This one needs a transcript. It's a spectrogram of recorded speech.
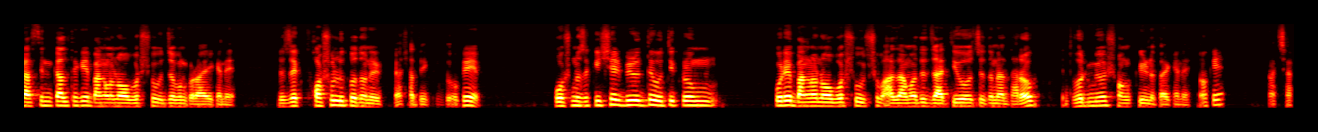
প্রাচীনকাল থেকে বাংলা নববর্ষ উদযাপন করা হয় এখানে? ফসল উৎপাদনের সাথে কিন্তু ওকে প্রশ্ন হচ্ছে কিসের বিরুদ্ধে অতিক্রম করে বাংলা নববর্ষ উৎসব আজ আমাদের জাতীয় চেতনার ধারক, ধর্মীয় সংকীর্ণতা এখানে ওকে আচ্ছা।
